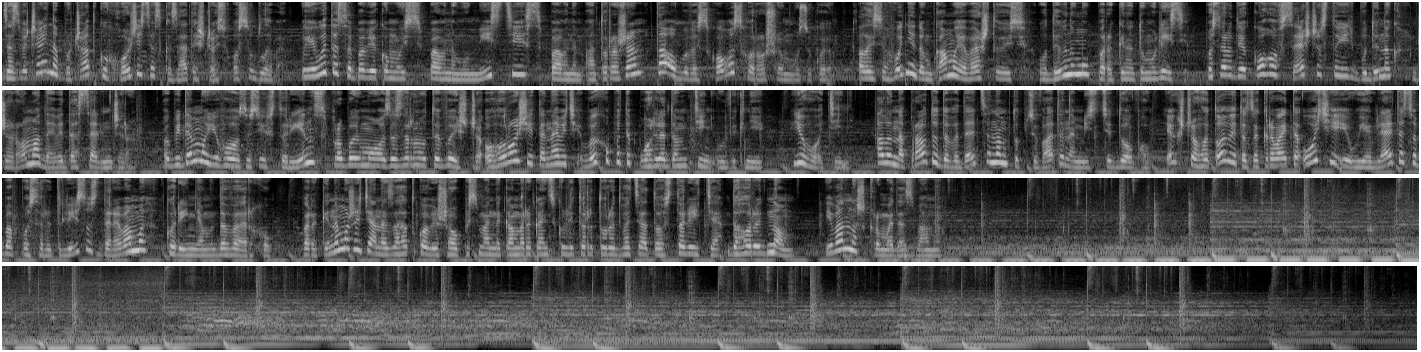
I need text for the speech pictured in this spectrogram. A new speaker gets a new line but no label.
Зазвичай на початку хочеться сказати щось особливе, уявити себе в якомусь певному місці з певним антуражем та обов'язково з хорошою музикою. Але сьогодні думками я вештуюсь у дивному перекинутому лісі, посеред якого все ще стоїть будинок Джерома Девіда Селінджера. Обійдемо його з усіх сторін, спробуємо зазирнути вище огорожі та навіть вихопити поглядом тінь у вікні його тінь. Але направду доведеться нам тупцювати на місці довго. Якщо готові, то закривайте очі і уявляйте себе посеред лісу з деревами корінням доверху. Перекинемо життя найзагадковішого письменника американської літератури ХХ століття догори дном. Іванна Шкромида з вами.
